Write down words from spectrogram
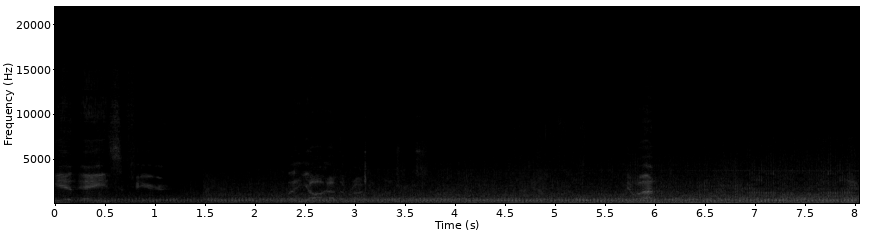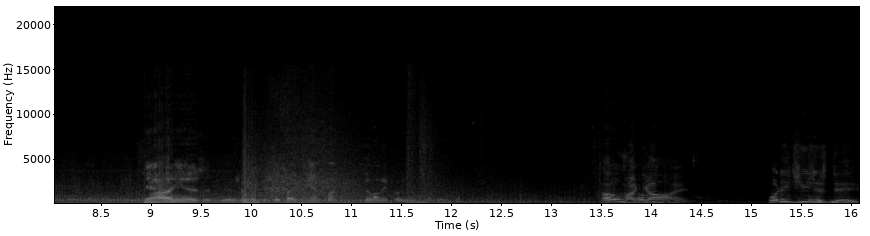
base? I'm gonna get a Zafir. Let y'all have the rocket launchers. You what? Yeah, I need a Zafir as well because I can't fucking kill anybody. Oh my god. What did you just do?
